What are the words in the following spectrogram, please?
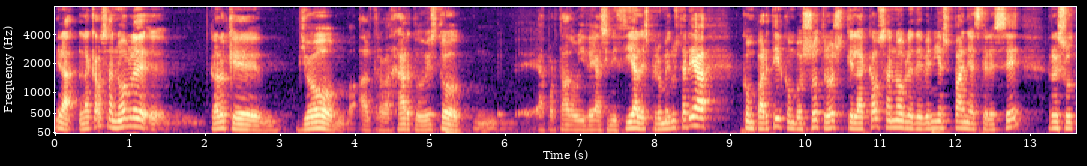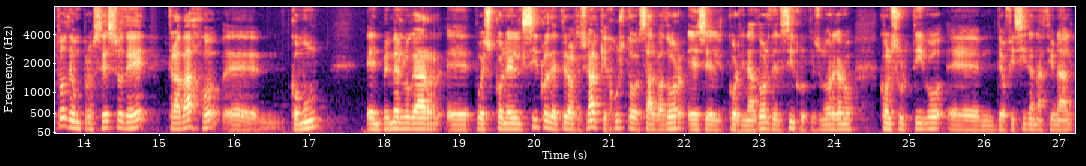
Mira, la causa noble, eh, claro que yo al trabajar todo esto he aportado ideas iniciales, pero me gustaría compartir con vosotros que la causa noble de Venía España SLC resultó de un proceso de trabajo eh, común, en primer lugar, eh, pues con el Círculo de Directorio Nacional, que justo Salvador es el coordinador del Círculo, que es un órgano consultivo eh, de oficina nacional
